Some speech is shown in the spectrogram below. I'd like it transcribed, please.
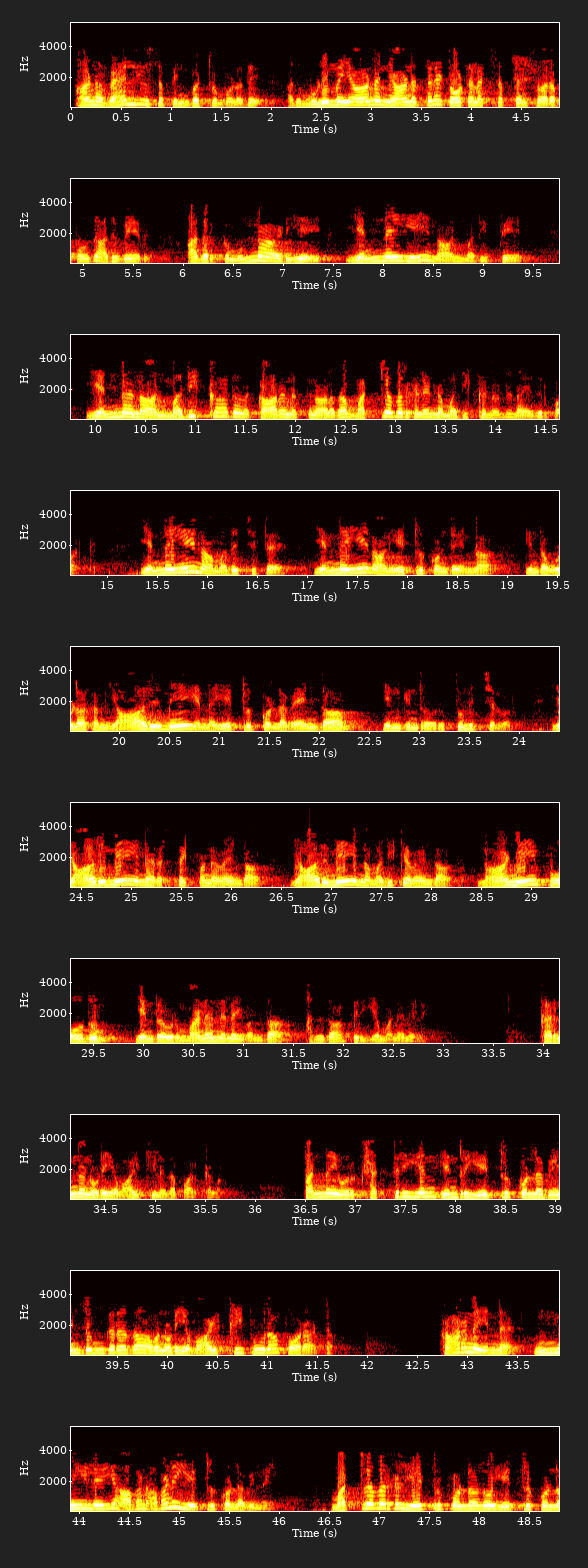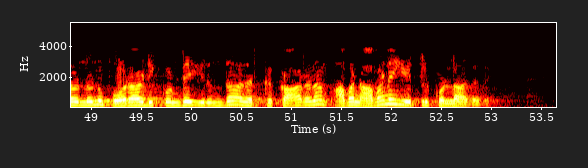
ஆனா வேல்யூஸ பின்பற்றும் பொழுது அது முழுமையான ஞானத்துல டோட்டல் அக்செப்டன்ஸ் வரப்போகுது அது வேறு. அதற்கு முன்னாடியே என்னையே நான் மதிப்பேன். என்ன நான் மதிக்காத காரணத்தினாலதான் மற்றவர்கள் என்ன மதிக்கணும்னு நான் எதிர்பார்க்கிறேன் என்னையே நான் மதிச்சுட்டேன். என்னையே நான் ஏற்றுக்கொண்டேன்னா இந்த உலகம் யாருமே என்னை ஏற்றுக்கொள்ள வேண்டாம் என்கின்ற ஒரு துணிச்சல் வரும். யாருமே என்ன ரெஸ்பெக்ட் பண்ண வேண்டாம். யாருமே என்ன மதிக்க வேண்டாம். நானே போதும் என்ற ஒரு மனநிலை வந்தா அதுதான் பெரிய மனநிலை. கர்ணனுடைய வாழ்க்கையில இதை பார்க்கலாம். தன்னை ஒரு கத்திரியன் என்று ஏற்றுக்கொள்ள வேண்டும்ங்கிறதா அவனுடைய வாழ்க்கை பூரா போராட்டம். காரணம் என்ன? உண்மையிலேயே அவன் அவனை ஏற்றுக்கொள்ளவில்லை. மற்றவர்கள் ஏற்றுக்கொள்ளணும் ஏற்றுக்கொள்ளணும்னு போராடி கொண்டே இருந்தா அதற்கு காரணம் அவன் அவனை ஏற்றுக்கொள்ளாதது.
